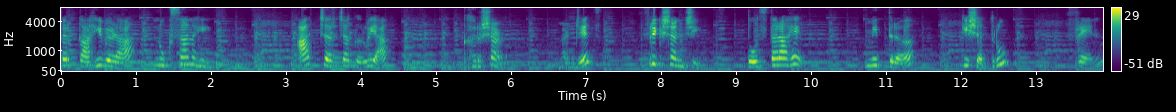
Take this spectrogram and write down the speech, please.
तर काही वेळा नुकसानही. आज चर्चा करूया घर्षण म्हणजेच फ्रिक्शनची. तोच तर आहे. मित्र की शत्रू फ्रेंड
